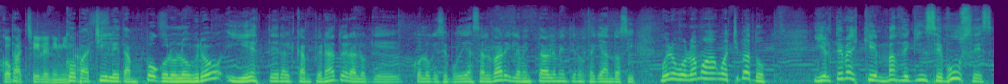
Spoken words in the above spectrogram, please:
Copa Chile. Copa Chile tampoco lo logró y este era el campeonato, era lo que con lo que se podía salvar y lamentablemente no está quedando así. Bueno, volvamos a Huachipato. Y el tema es que más de 15 buses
